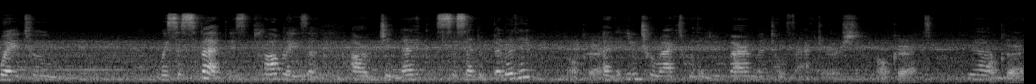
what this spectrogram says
way to, we suspect is probably is, uh, our genetic susceptibility Okay. and interact with the environmental factors. Okay. Yeah. Okay.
